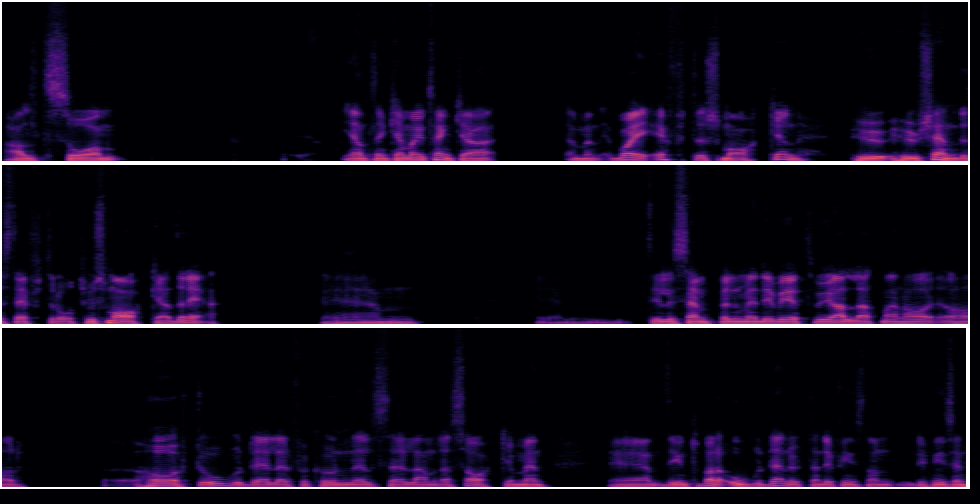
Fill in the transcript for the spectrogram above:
Alltså, egentligen kan man ju tänka, ja, men, vad är eftersmaken? Hur, hur kändes det efteråt? Hur smakade det? Ehm, till exempel, men det vet vi ju alla att man har, har hört ord eller förkunnelser eller andra saker, men eh, det är inte bara orden, utan det finns, någon, det finns en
